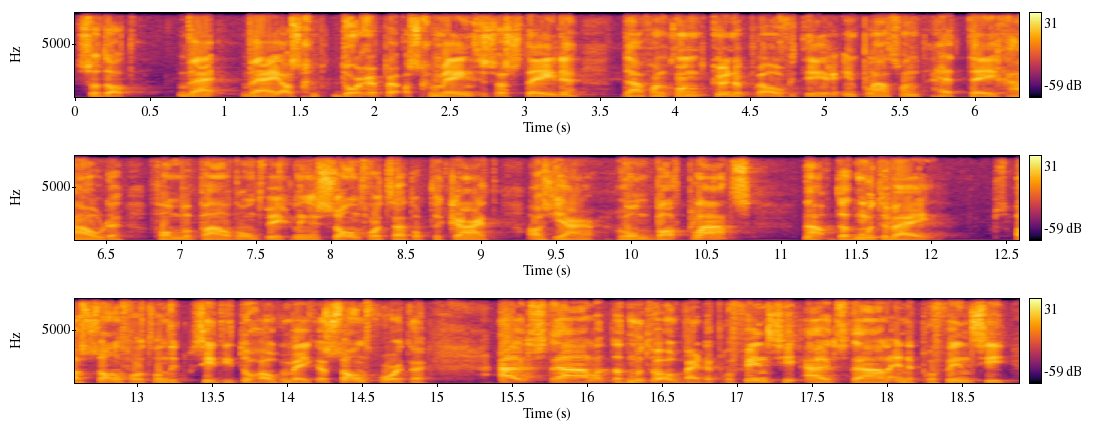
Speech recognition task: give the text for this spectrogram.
zodat wij, wij als dorpen, als gemeentes, als steden... daarvan kunnen profiteren... in plaats van het tegenhouden van bepaalde ontwikkelingen. Zandvoort staat op de kaart als jaar rond badplaats. Nou, dat moeten wij als Zandvoort... want ik zit hier toch ook een beetje als Zandvoorter... uitstralen. Dat moeten we ook bij de provincie uitstralen. En de provincie,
